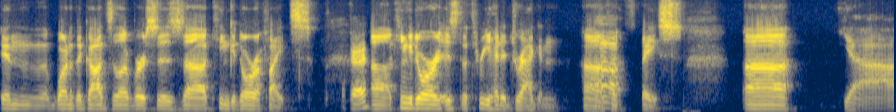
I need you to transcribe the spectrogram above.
in the- one of the Godzilla versus uh King Ghidorah fights. Okay. Uh King Ghidorah is the three-headed dragon uh Ah. from space. Uh yeah,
